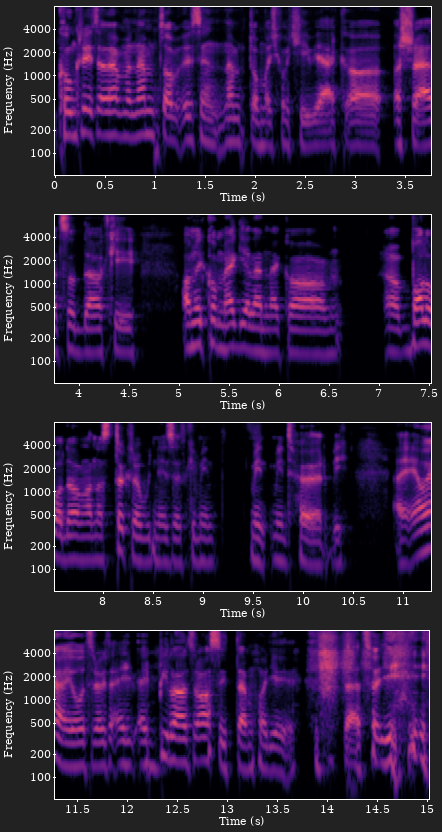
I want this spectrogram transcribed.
Konkrétan nem, nem tudom, őszintén nem tudom, hogy hogy hívják a, a srácot, de aki amikor megjelennek a, a bal oldalon, az tökre úgy nézett ki, mint, mint, mint Herbie. Olyan jót rögt, egy, egy pillanatra azt hittem, hogy ő. Tehát, hogy így,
